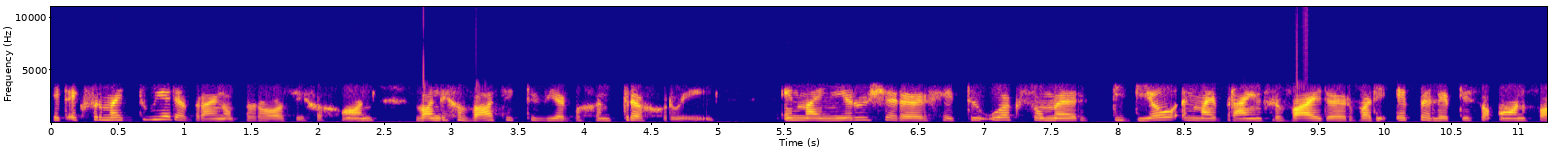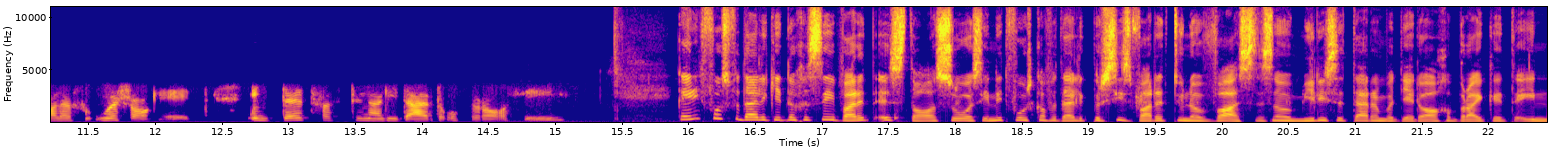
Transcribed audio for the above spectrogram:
het ek vir my tweede breinoperasie gegaan want die gewas het toe weer begin teruggroei en my neurochirurg het toe ook sommer die deel in my brein verwyder wat die epileptiese aanvalle veroorsaak het en dit was toe nou die derde operasie. Kan jy net vir ons verduidelik jy het nou gesê wat dit is daarso as jy net vir ons kan verduidelik presies wat dit toe nou was. Dis nou 'n mediese term wat jy daar gebruik het en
